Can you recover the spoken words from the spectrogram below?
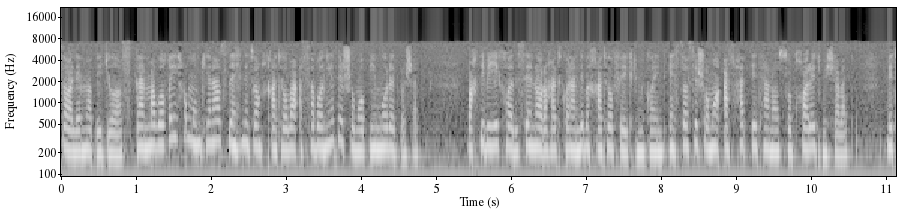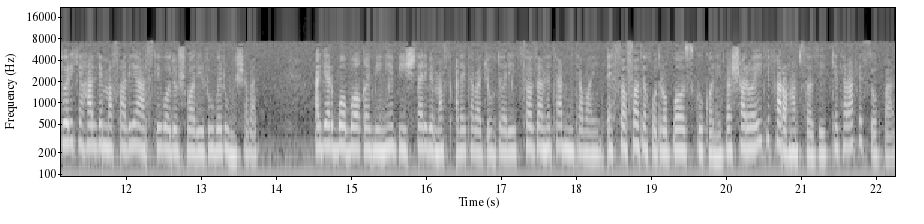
سالم و بجاست. در مواقعی هم ممکن است ذهنتان خطا و عصبانیت شما بیمورد باشد. وقتی به یک حادثه ناراحت کننده به خطا فکر می کنید احساس شما از حد تناسب خارج می شود به که حل مسئله اصلی با دشواری روبرو می شود اگر با واقع بینی بیشتری به مسئله توجه دارید سازنده تر می توانید احساسات خود را بازگو کنید و شرایطی فراهم سازید که طرف صحبت.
